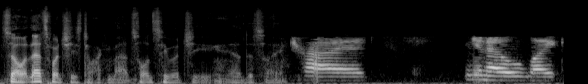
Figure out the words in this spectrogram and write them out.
So that's what she's talking about. So let's see what she had to say. tried, you know, like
